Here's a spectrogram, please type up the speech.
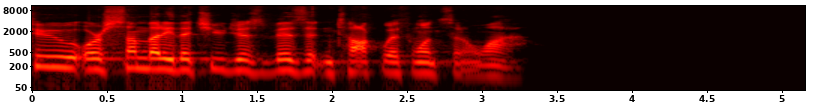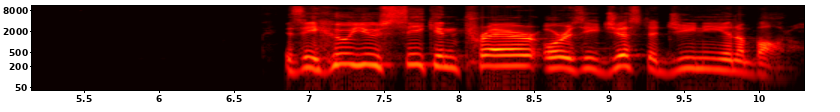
to or somebody that you just visit and talk with once in a while? Is he who you seek in prayer or is he just a genie in a bottle?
